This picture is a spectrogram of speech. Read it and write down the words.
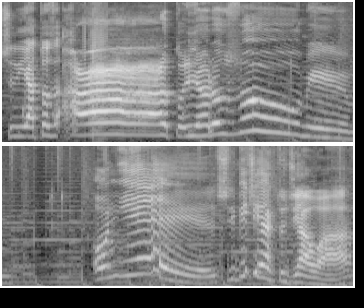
Czyli ja to. Z... A, to ja rozumiem. O nie! Czyli wiecie jak to działa?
